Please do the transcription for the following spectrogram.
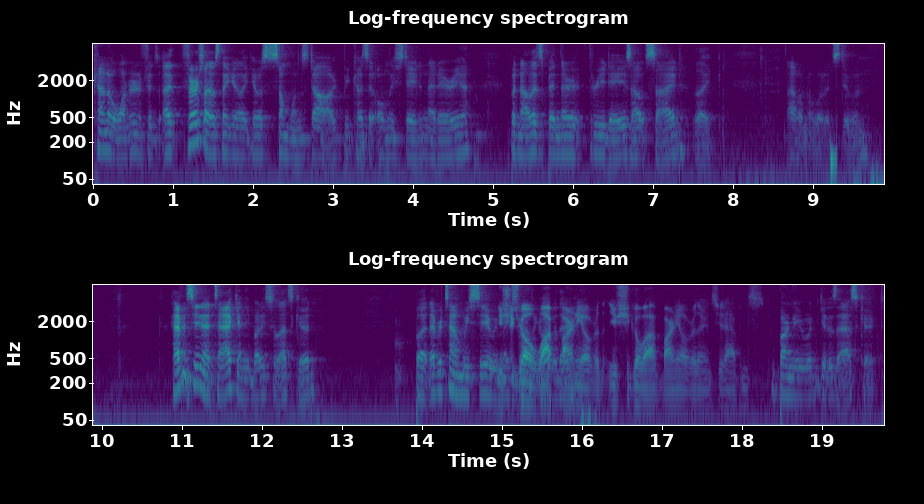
kind of wondering if it's. At first, I was thinking like it was someone's dog because it only stayed in that area. But now that it's been there three days outside, like I don't know what it's doing. Haven't seen it attack anybody, so that's good. But every time we see it, we You make should sure go to walk over there. Barney over. The, you should go walk Barney over there and see what happens. Barney would get his ass kicked.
